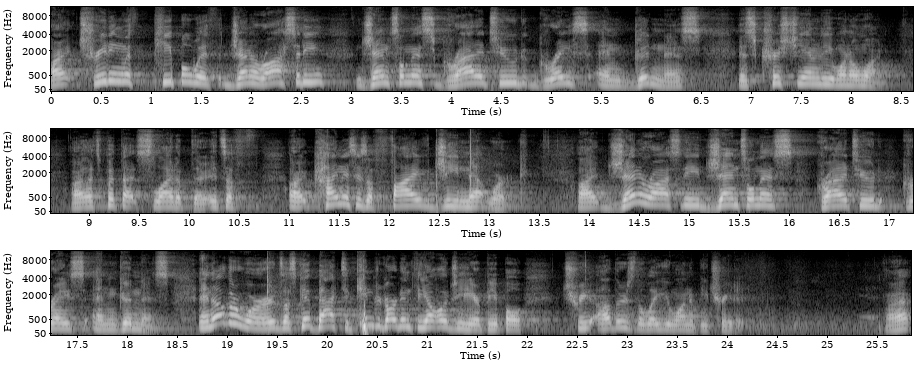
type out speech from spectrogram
All right, treating with people with generosity, gentleness, gratitude, grace, and goodness is Christianity 101. All right, let's put that slide up there. It's a, all right, kindness is a 5G network. All right, generosity, gentleness, gratitude, grace, and goodness. In other words, let's get back to kindergarten theology here, people. Treat others the way you want to be treated. All right?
